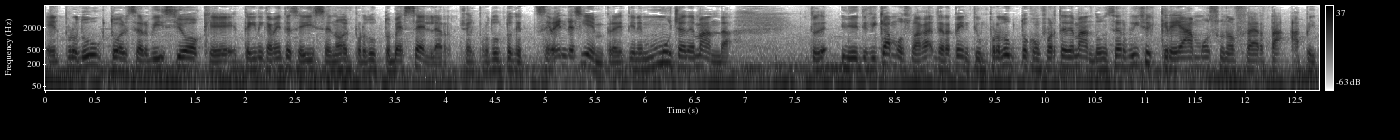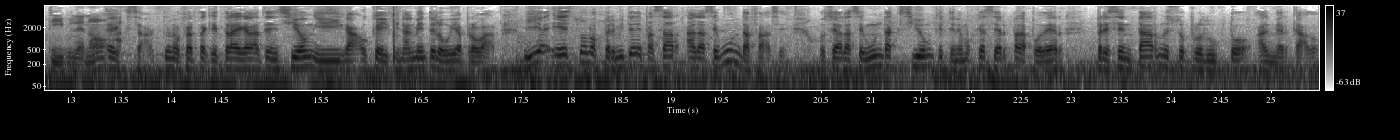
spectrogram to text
el producto, el servicio que técnicamente se dice, ¿no? El producto bestseller, o sea, el producto que se vende siempre, que tiene mucha demanda. Entonces, identificamos de repente un producto con fuerte demanda, un servicio y creamos una oferta apetible, ¿no? Exacto, una oferta que traiga la atención y diga, ok, finalmente lo voy a probar. Y esto nos permite de pasar a la segunda fase, o sea, la segunda acción que tenemos que hacer para poder presentar nuestro producto al mercado,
